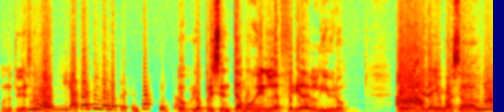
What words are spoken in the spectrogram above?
Bueno, te voy a acercar. No, y aparte no lo presentaste entonces. Lo, lo presentamos en la Feria del Libro. Ah, eh, del año pasado. El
